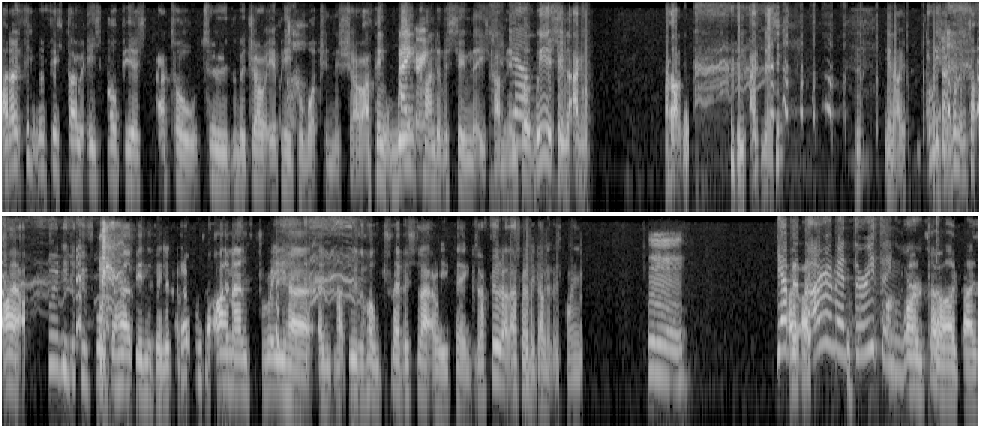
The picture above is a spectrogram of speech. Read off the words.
I don't think Mephisto is obvious at all to the majority of people watching this show. I think we agree. kind of assume that he's coming, Yeah. but we assume that Agnes, the Agnes, you know, I really don't want him to. I, I'm really looking forward to her being the villain. I don't want to Iron Man three her and like do the whole Trevor Slattery thing because I feel like that's where we're going at this point. Hmm. Yeah, but I- the Iron Man 3 thing I'm worked. so hard, guys.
